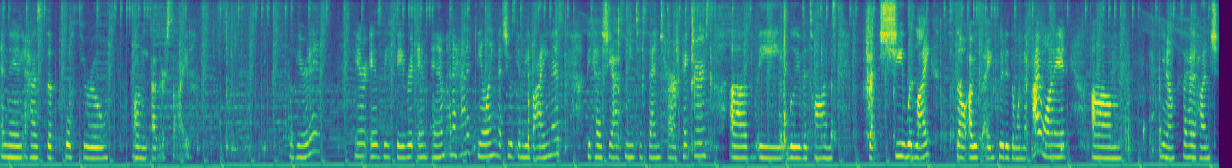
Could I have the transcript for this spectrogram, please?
and then it has the pull through on the other side. So here it is. Here is the favorite MM and I had a feeling that she was going to be buying this because she asked me to send her pictures of the Louis Vuittons that she would like. So obviously I included the one that I wanted, um, you know, because I had a hunch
